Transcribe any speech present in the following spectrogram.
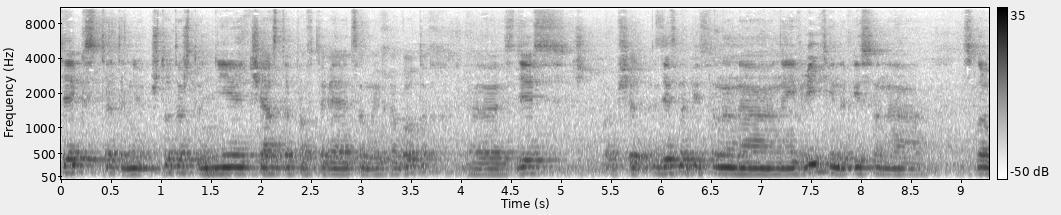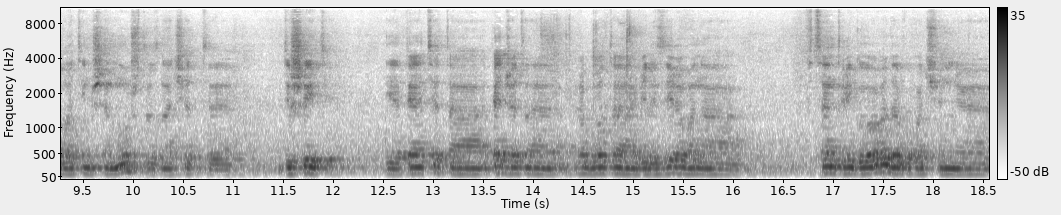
Текст — это что-то, что не часто повторяется в моих работах. Э, здесь вообще здесь написано на, на иврите, написано слово «тимшему», что значит э, «дышите». И опять, это, опять же, эта работа реализирована в центре города, в очень, э,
